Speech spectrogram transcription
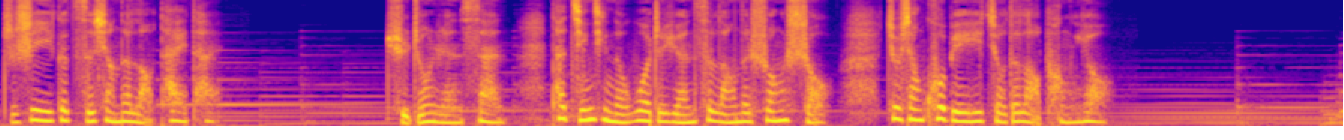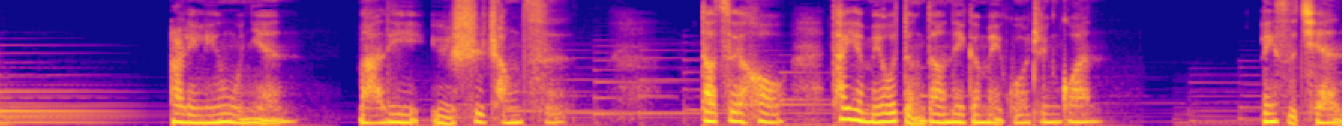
只是一个慈祥的老太太。曲终人散，她紧紧地握着原次郎的双手，就像阔别已久的老朋友。二零零五年，玛丽与世长辞。到最后，他也没有等到那个美国军官。临死前，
